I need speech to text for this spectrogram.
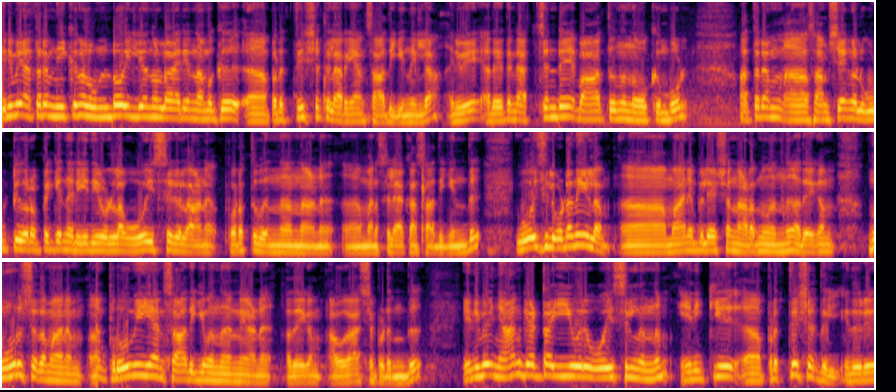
എനിവേ അത്തരം നീക്കങ്ങൾ ഉണ്ടോ ഇല്ലയോ എന്നുള്ള കാര്യം നമുക്ക് പ്രത്യക്ഷത്തിൽ അറിയാൻ സാധിക്കുന്നില്ല. എനിവേ അദ്ദേഹത്തിന്റെ അച്ഛന്റെ ഭാഗത്തു നിന്ന് നോക്കുമ്പോൾ അത്തരം സംശയങ്ങൾ ഊട്ടി ഉറപ്പിക്കുന്ന രീതിയിലുള്ള വോയിസുകളാണ് പുറത്തു വന്നതെന്നാണ് മനസ്സിലാക്കാൻ സാധിക്കുന്നത്. വോയിസിൽ ഉടനീളം മാനിപ്പുലേഷൻ നടന്നുവെന്ന് അദ്ദേഹം നൂറ് ശതമാനം പ്രൂവ് ചെയ്യാൻ സാധിക്കുമെന്ന് തന്നെയാണ് അദ്ദേഹം അവകാശപ്പെടുന്നത്. എനിവേ ഞാൻ കേട്ട ഈ ഒരു വോയിസിൽ നിന്നും എനിക്ക് പ്രത്യക്ഷത്തിൽ ഇതൊരു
